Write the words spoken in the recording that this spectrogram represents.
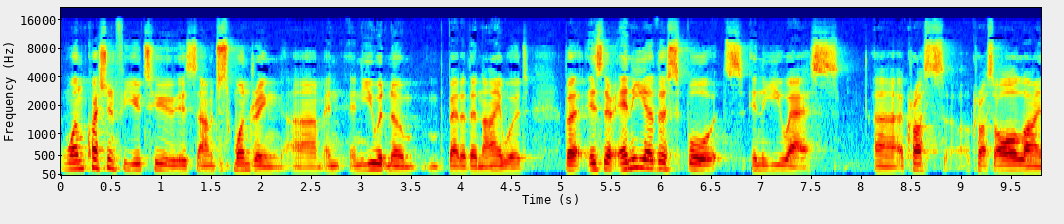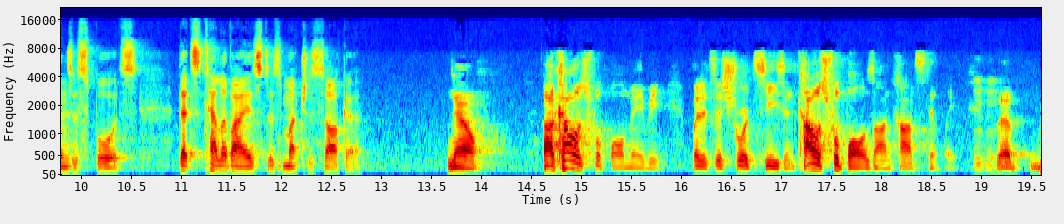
one question for you too is I'm just wondering, um, and, and you would know better than I would, but is there any other sports in the US across across all lines of sports that's televised as much as soccer? No. Uh, college football, maybe, but it's a short season. College football is on constantly. Mm-hmm. Uh,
